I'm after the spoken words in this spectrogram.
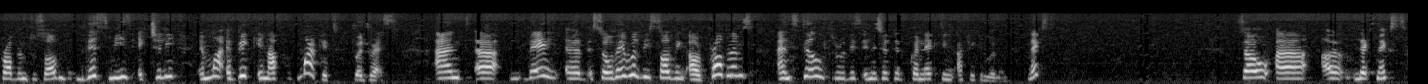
problem to solve. This means actually a, a big enough market to address. And uh, they, uh, so they will be solving our problems and still through this initiative connecting African women. Next. So uh, uh next, next.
